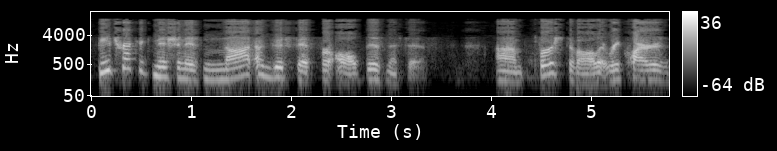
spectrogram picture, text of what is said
speech recognition is not a good fit for all businesses. Um, first of all, it requires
